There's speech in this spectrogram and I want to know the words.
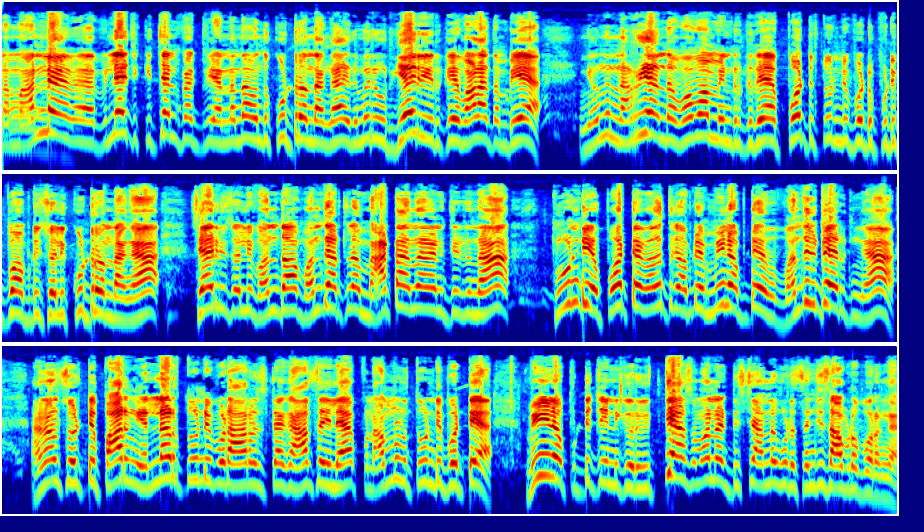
நம்ம அண்ணன் வில்லேஜ் கிச்சன் ஃபேக்டரி அண்ணன் தான் வந்து கூட்டு வந்தாங்க. இது மாதிரி ஒரு ஏரி இருக்கு வாடா தம்பி. இங்க வந்து நிறைய அந்த வவ்வா மீன் இருக்குது. போட்டு தூண்டி போட்டு பிடிப்போம் அப்படின்னு சொல்லி கூட்டு வந்தாங்க. சரி சொல்லி வந்தோம். வந்த இடத்துல மேட்டாக தான் நினைச்சிட்டு இருந்தான். தூண்டியை போட்ட வேகத்துக்கு அப்படியே மீன் அப்படியே வந்துக்கிட்டே இருக்குங்க. அதனால சொல்லிட்டு பாருங்க எல்லாரும் தூண்டி போட ஆரம்பிச்சிட்டாங்க. ஆசையில இப்போ நம்மளும் தூண்டி போட்டு மீனை பிடிச்சி இன்னைக்கு ஒரு வித்தியாசமான டிஷ் அண்ணன் கூட செஞ்சு சாப்பிட போகிறோங்க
